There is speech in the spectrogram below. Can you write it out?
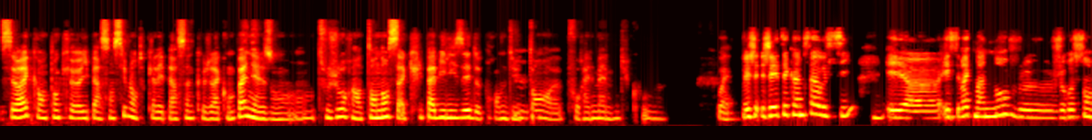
c'est vrai qu'en tant qu'hypersensible, en tout cas les personnes que j'accompagne, elles ont toujours un tendance à culpabiliser de prendre du mmh. temps pour elles-mêmes, du coup. Ouais, mais j'ai été comme ça aussi, mmh. et, euh, et c'est vrai que maintenant je, je, ressens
